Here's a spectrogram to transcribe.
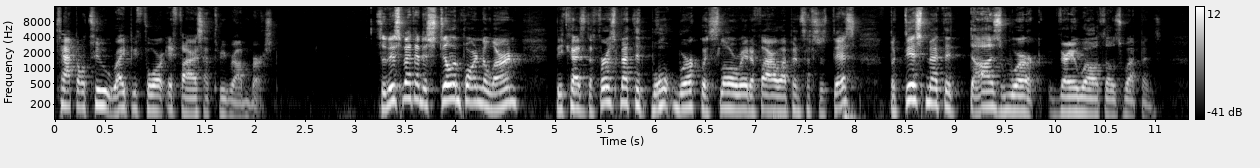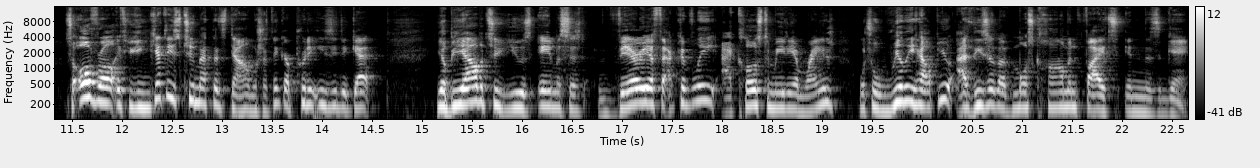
tap L2 right before it fires that three round burst. So this method is still important to learn because the first method won't work with slower rate of fire weapons such as this, but this method does work very well with those weapons. So overall, if you can get these two methods down, which I think are pretty easy to get, you'll be able to use aim assist very effectively at close to medium range, which will really help you as these are the most common fights in this game.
